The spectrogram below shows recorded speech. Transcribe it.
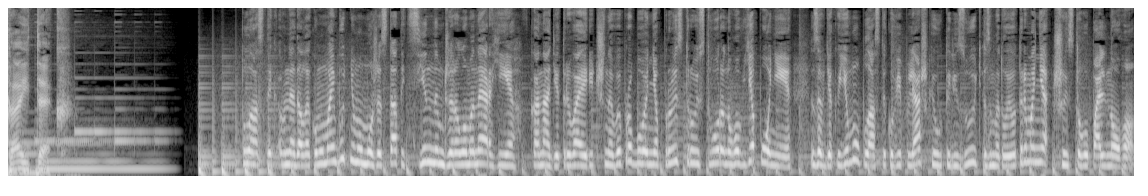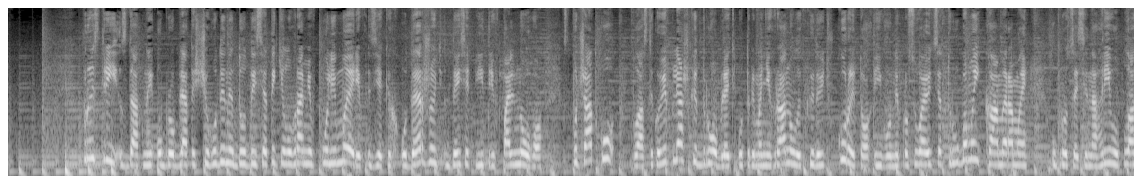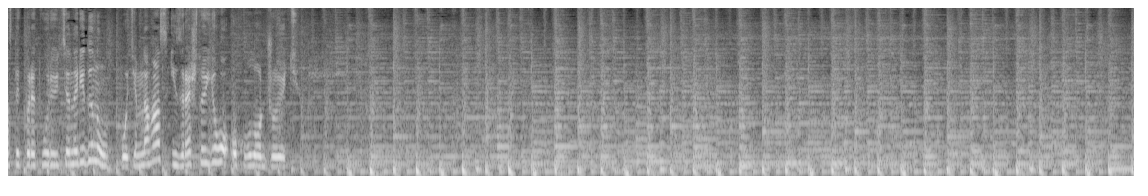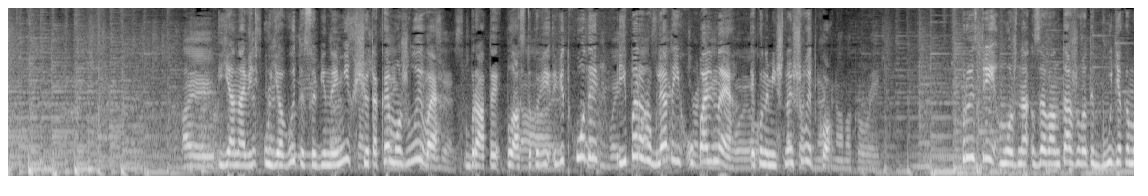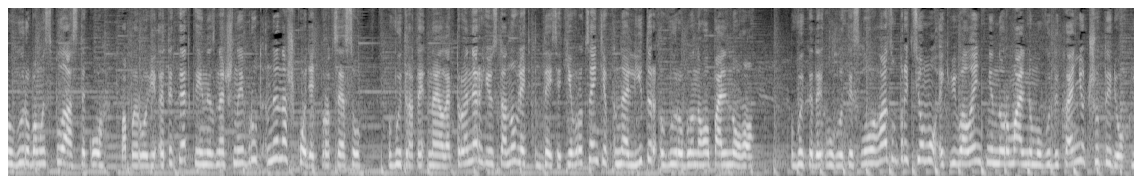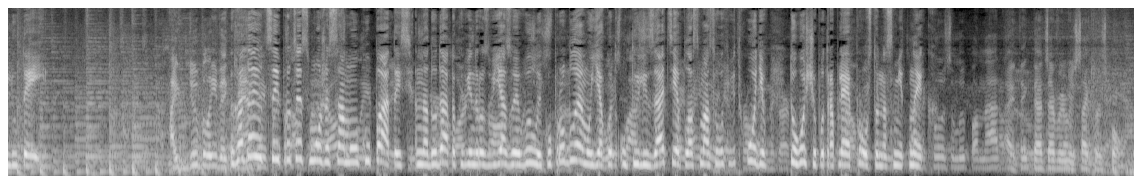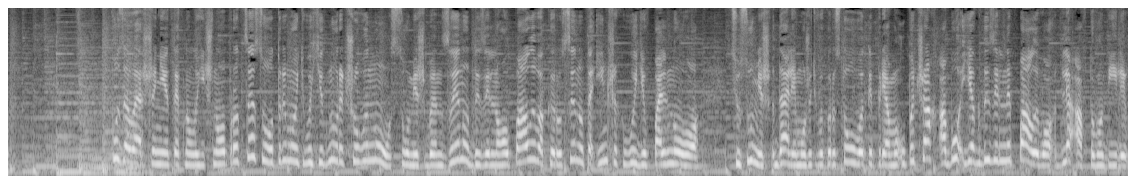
Хай-тек. Пластик в недалекому майбутньому може стати цінним джерелом енергії. В Канаді триває річне випробування пристрою, створеного в Японії. Завдяки йому пластикові пляшки утилізують з метою отримання чистого пального. Пристрій здатний обробляти щогодини до 10 кілограмів полімерів, з яких одержують 10 літрів пального. Спочатку пластикові пляшки дроблять, отримані гранули кидають в корито, і вони просуваються трубами й камерами. У процесі нагріву пластик перетворюється на рідину, потім на газ і зрештою його охолоджують. Я навіть уявити собі не міг, що таке можливе брати пластикові відходи і переробляти їх у пальне економічно і швидко. Пристрій можна завантажувати будь-якими виробами з пластику. Паперові етикетки і незначний бруд не нашкодять процесу. Витрати на електроенергію становлять 10 євроцентів на літр виробленого пального. Викиди вуглекислого газу при цьому еквівалентні нормальному видиханню чотирьох людей. Гадаю, цей процес може самоокупатись. На додаток він розв'язує велику проблему, як от утилізація пластмасових відходів, того, що потрапляє просто на смітник. По завершенні технологічного процесу отримують вихідну речовину суміш бензину, дизельного палива, керосину та інших видів пального. Цю суміш далі можуть використовувати прямо у печах або як дизельне паливо для автомобілів.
